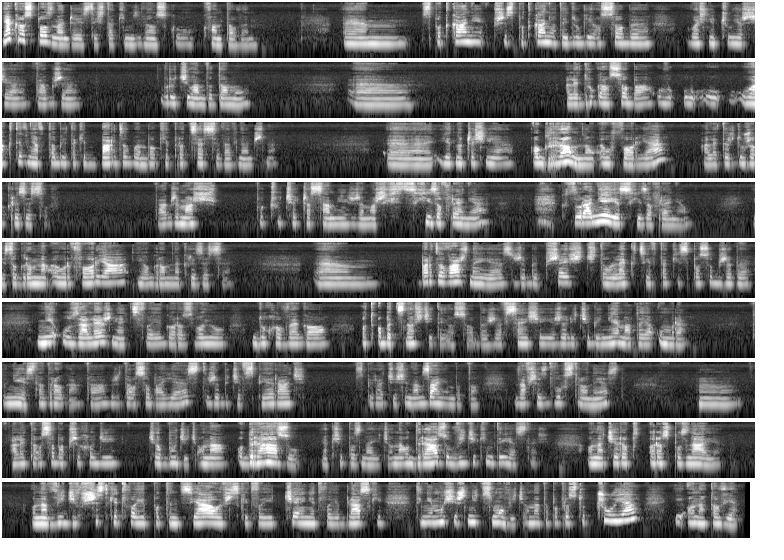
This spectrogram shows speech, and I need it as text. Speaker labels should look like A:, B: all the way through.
A: Jak rozpoznać, że jesteś w takim związku kwantowym? Spotkanie, przy spotkaniu tej drugiej osoby właśnie czujesz się tak, że wróciłam do domu, e, ale druga osoba u, u, u, uaktywnia w tobie takie bardzo głębokie procesy wewnętrzne. E, jednocześnie ogromną euforię, ale też dużo kryzysów. Tak, że masz poczucie czasami, że masz schizofrenię, która nie jest schizofrenią. Jest ogromna euforia i ogromne kryzysy. Em, Bardzo ważne jest, żeby przejść tą lekcję w taki sposób, żeby nie uzależniać swojego rozwoju duchowego od obecności tej osoby, że w sensie, jeżeli ciebie nie ma, to ja umrę. To nie jest ta droga, tak? Że ta osoba jest, żeby cię wspierać, wspieracie się nawzajem, bo to zawsze z dwóch stron jest. Mm, ale ta osoba przychodzi cię obudzić. Ona od razu, jak się poznajecie, ona od razu widzi, kim ty jesteś. Ona cię ro- rozpoznaje. Ona widzi wszystkie twoje potencjały, wszystkie twoje cienie, twoje blaski. Ty nie musisz nic mówić. Ona to po prostu czuje i ona to wie.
